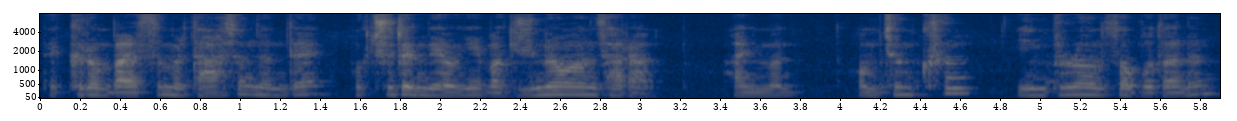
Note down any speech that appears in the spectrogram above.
네, 그런 말씀을 다 하셨는데 막 주된 내용이 막 유명한 사람 아니면 엄청 큰 인플루언서보다는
